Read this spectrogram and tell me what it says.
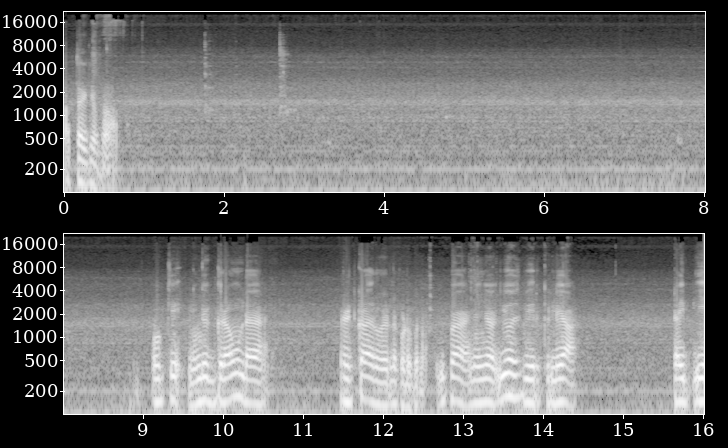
பற்ற வைக்க போகிறோம் ஓகே நீங்கள் கிரவுண்டை ரெட் கலர் ஒயரில் கொடுக்கணும். இப்போ நீங்கள் யூஎஸ்பி இருக்கு இல்லையா? டைப் ஏ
